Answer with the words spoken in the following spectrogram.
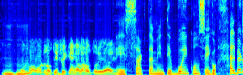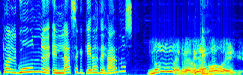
Por favor, notifiquen a las autoridades. Exactamente, buen consejo. Alberto, ¿algún enlace que quieras dejarnos? No, en realidad no. Eh,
